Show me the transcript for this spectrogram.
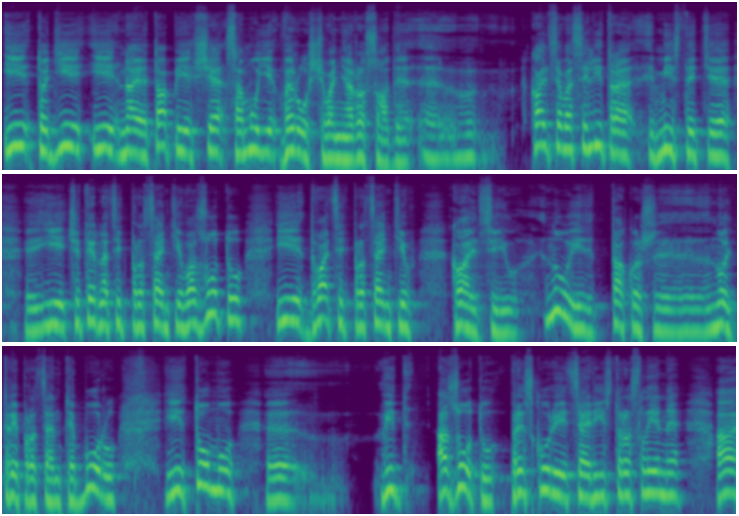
і тоді і на етапі ще самої вирощування розсади. Е, Кальцієва селітра містить е, і 14% азоту, і 20% кальцію. Ну і також е, 0,3% бору. І тому е, від азоту прискорюється ріст рослини, а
